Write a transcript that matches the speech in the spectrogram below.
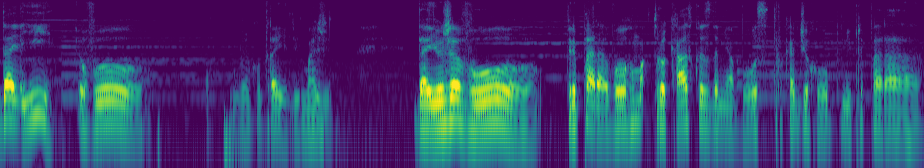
Daí eu vou. Vou encontrar ele, imagino. Daí eu já vou preparar, vou arrumar, trocar as coisas da minha bolsa, trocar de roupa, me preparar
